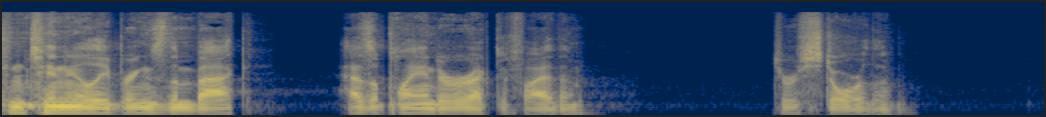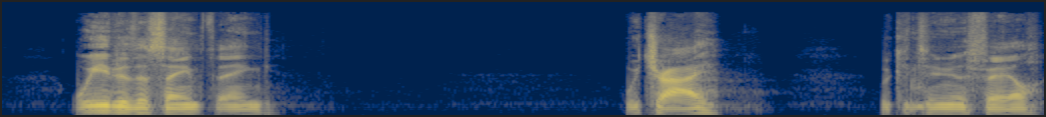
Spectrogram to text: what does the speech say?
continually brings them back, has a plan to rectify them, to restore them. We do the same thing. We try. We continue to fail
